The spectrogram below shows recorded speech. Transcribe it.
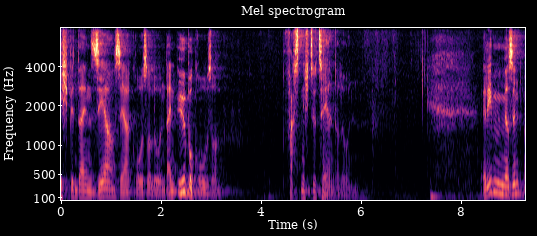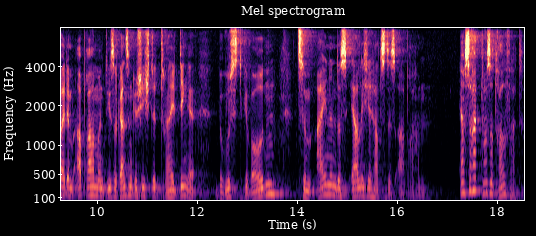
ich bin dein sehr, sehr großer Lohn, dein übergroßer, fast nicht zu zählender Lohn. Ihr Lieben, mir sind bei dem Abraham und dieser ganzen Geschichte drei Dinge bewusst geworden. Zum einen das ehrliche Herz des Abraham. Er sagt, was er drauf hat.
